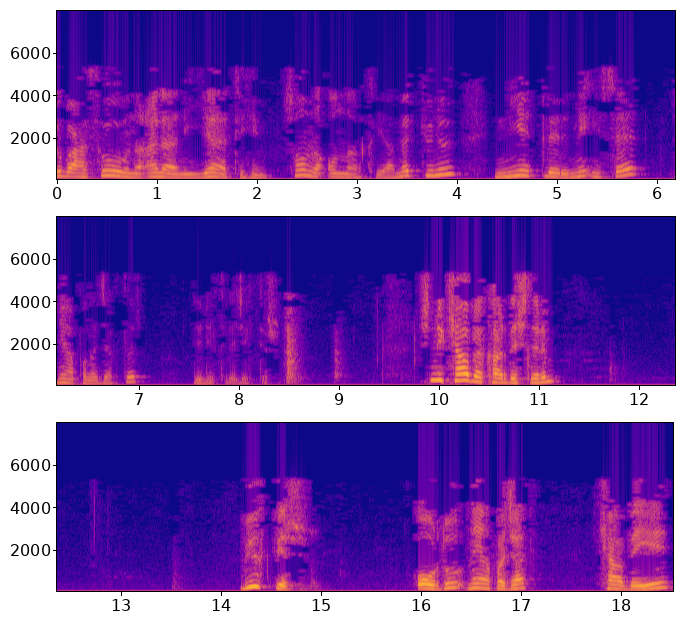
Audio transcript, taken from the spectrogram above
يُبْعَثُونَ عَلَى نِيَّاتِهِمْ Sonra onlar kıyamet günü niyetleri ne ise ne yapılacaktır? Diriltilecektir. Şimdi Kabe kardeşlerim büyük bir ordu ne yapacak? Kabe'yi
